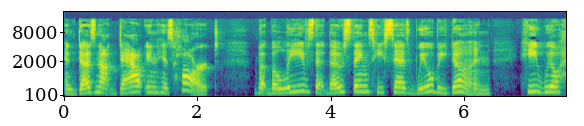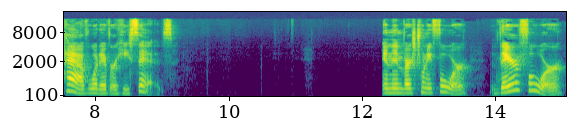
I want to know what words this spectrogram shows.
and does not doubt in his heart, but believes that those things he says will be done, he will have whatever he says. And then verse 24 Therefore,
